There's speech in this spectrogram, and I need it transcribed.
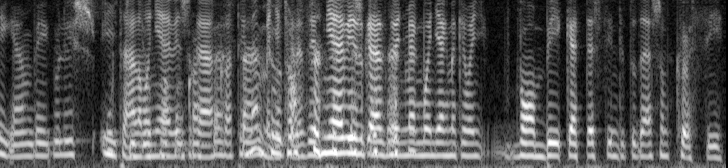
Igen, végül is. Így Utálom a nyelvvizsgákat. Én nem megyek Tudom. el ezért nyelvvizsgázni, hogy megmondják nekem, hogy van B2-es szintű tudásom, köszi.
